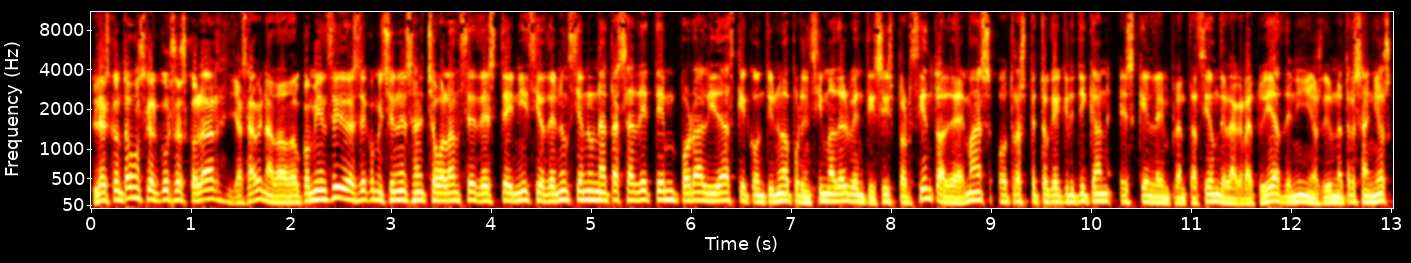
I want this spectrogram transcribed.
Les contamos que el curso escolar, ya saben, ha dado comienzo y desde comisiones han hecho balance de este inicio. Denuncian una tasa de temporalidad que continúa por encima del 26%. Además, otro aspecto que critican es que en la implantación de la gratuidad de niños de 1 a 3 años,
